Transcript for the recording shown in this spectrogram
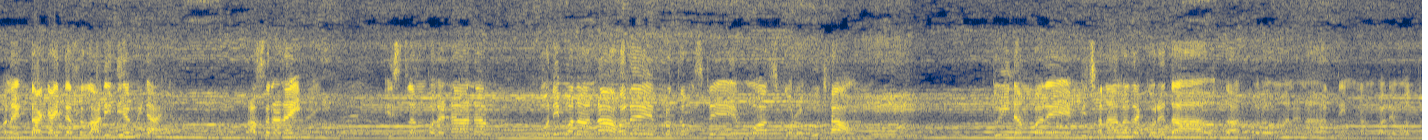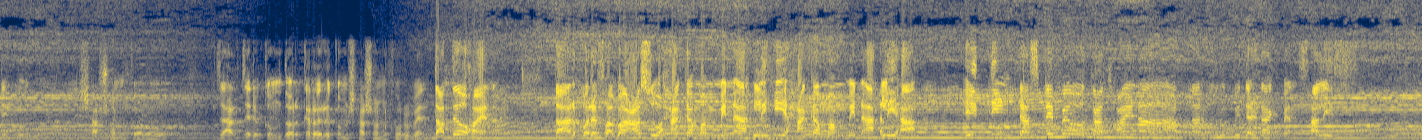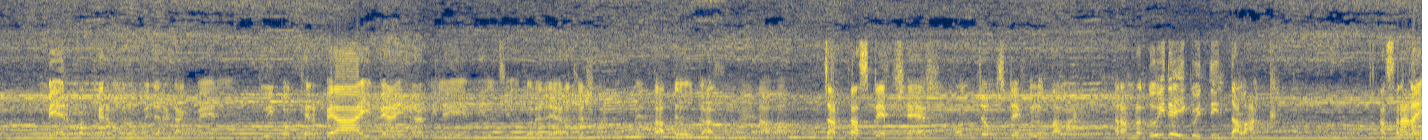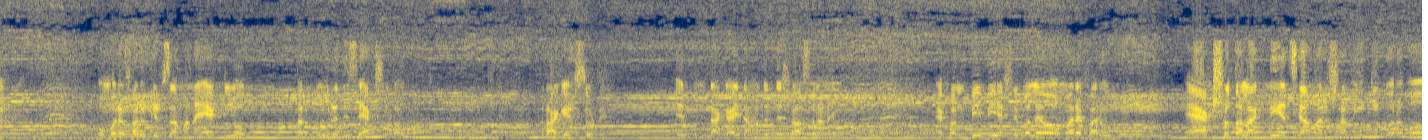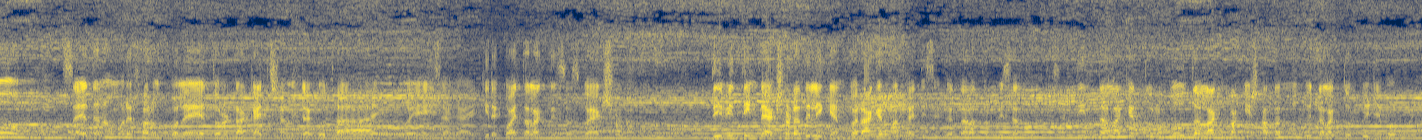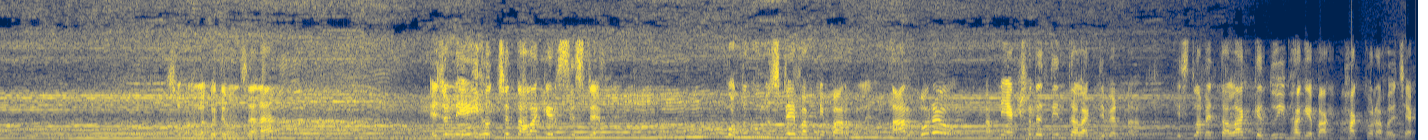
অনেক ডাকাইতাছে, লাড়ি দিয়া পিটায়। আছে না নাই? ইসলাম বলে, না না, বনিবনা না হলে প্রথম স্টেপ ওয়াজ করো, বুঝাও। দুই নম্বরে বিছানা আলাদা করে দাও, তারপরেও মানে না, তিন নম্বরে অদ্রিবু হুন্না মানে শাসন করো। যার যেরকম দরকার, ওইরকম শাসন করবেন। তাতেও হয় না। তারপরে ফাবা আসু হাকামাম মিন আহলিহি, হাকামাম মিন আহলিহা। এই তিনটা স্টেপেও কাজ হয় না, আপনার মুরব্বীদের ডাকবেন সালিস। মেয়ের পক্ষের মুরব্বীদের ডাকবেন। দুই পক্ষের ব্যয় ব্যয়রা মিলে মিলছিল করে দেওয়ার চেষ্টা করবে। তাতেও কাজ হয় না। চারটা স্টেপ শেষ, পঞ্চম স্টেপ হলো তালাক। আর আমরা দইরেই কই তিন তালাক। আছে না নাই? ওমরে ফারুকের জামানায় এক লোক তার বউরে দিছে একশো তালাক। রাগের চোটে। এরকম ডাকাইতে আমাদের দেশে আছে না নাই? এখন বিবি এসে বলে ওমরে ফারুক, একশো তালাক দিয়েছে আমার স্বামী, কি করব? সৈয়দান ওমরে ফারুক বলে, তোর ডাকাইত স্বামীটা কোথায়? কয় এই জায়গায়? কিরে কয় তালাক দিছিস? কয় একশোটা। দিবি তিনটা, একশোটা দিলি কেন? কয়, রাগের মাথায় দিছি। কয় তারা তোর বিচার করতেছে তিন তালাকে তোর বউ তালাক, বাকি সাতানব্বই তালাক তোর পিঠে পড়বে। সোমানাল্লাহ কইতে এই হচ্ছে তালাকের সিস্টেম কতগুলো স্টেপ আপনি পার হলেন, তারপরেও আপনি একসাথে তিন তালাক দিবেন না। ইসলামের তালাককে দুই ভাগ ভাগ করা হয়েছে।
